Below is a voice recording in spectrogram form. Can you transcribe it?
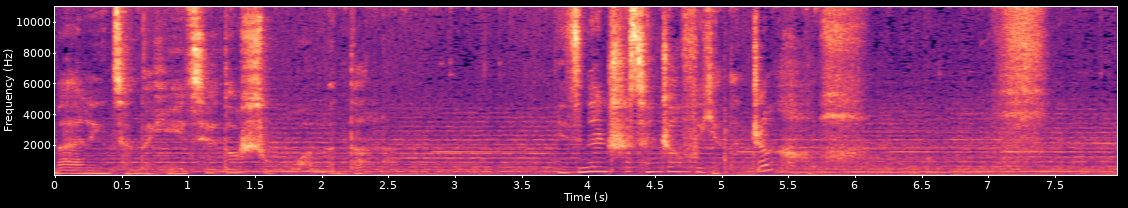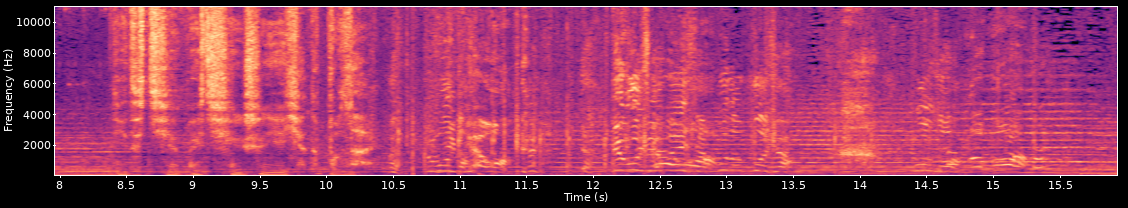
麦令景的一切都是我们的了。你今天痴情丈夫演的真好。你的姐妹情深也演的不赖。你骗我！别过去，危险，不能过去。陆总，老婆，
